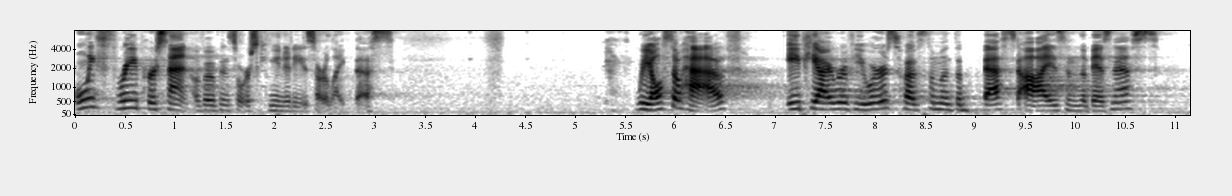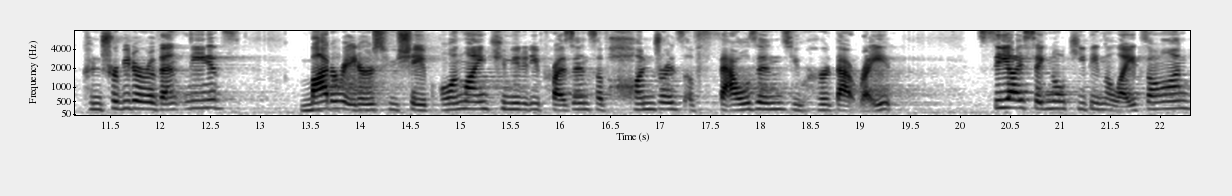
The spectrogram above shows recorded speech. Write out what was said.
Only 3% of open source communities are like this. We also have API reviewers who have some of the best eyes in the business, contributor event leads, moderators who shape online community presence of hundreds of thousands, you heard that right, CI signal keeping the lights on,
